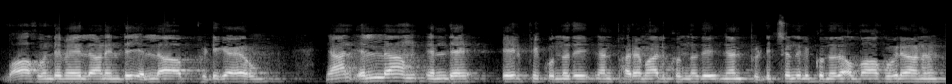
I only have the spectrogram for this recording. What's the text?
അള്ളാഹുവിന്റെ മേലാണ് എന്റെ എല്ലാ പിടികയറും. ഞാൻ എല്ലാം എന്റെ ഏൽപ്പിക്കുന്നത് ഞാൻ ഭരമാൽക്കുന്നത് ഞാൻ പിടിച്ചു നിൽക്കുന്നത് അള്ളാഹുവിലാണ്.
